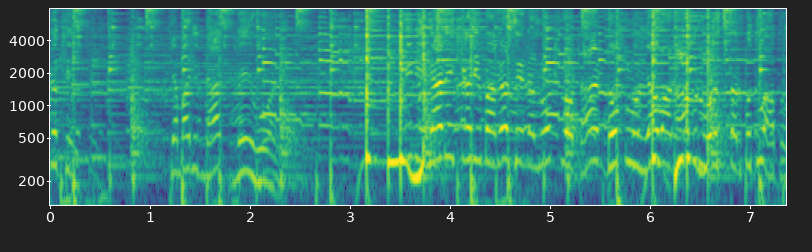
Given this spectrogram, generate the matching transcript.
નથી કે મારી નાક નહીં હોય નાની કેરીમાં રહેશે લોટલો ધાન ઢોકલું જવા આબરું અસ્તર બધું આપે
